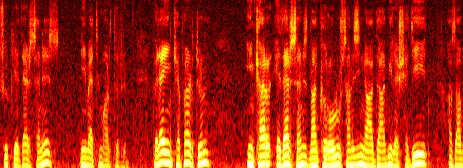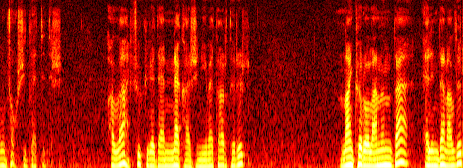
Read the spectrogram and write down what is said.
Şükrederseniz nimetim artırırım. Ve leyin kefertüm inkar ederseniz, nankör olursanız inne adabiyle şedid azabım çok şiddetlidir. Allah şükredenine karşı nimet artırır. Nankör olanın da elinden alır.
